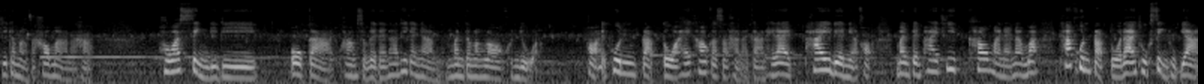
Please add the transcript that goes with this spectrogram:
ที่กำลังจะเข้ามานะคะ เพราะว่าสิ่งดีๆ โอกาสความสำเร็จในหน้าที่การงาน มันกำลังรอคุณอยู่อะขอให้คุณปรับตัวให้เข้ากับสถานการณ์ให้ได้ไพ่เดือนเนี้ยขอมันเป็นไพ่ที่เข้ามาแนะนำว่า ถ้าคุณปรับตัวได้ทุกสิ่งทุกอย่าง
